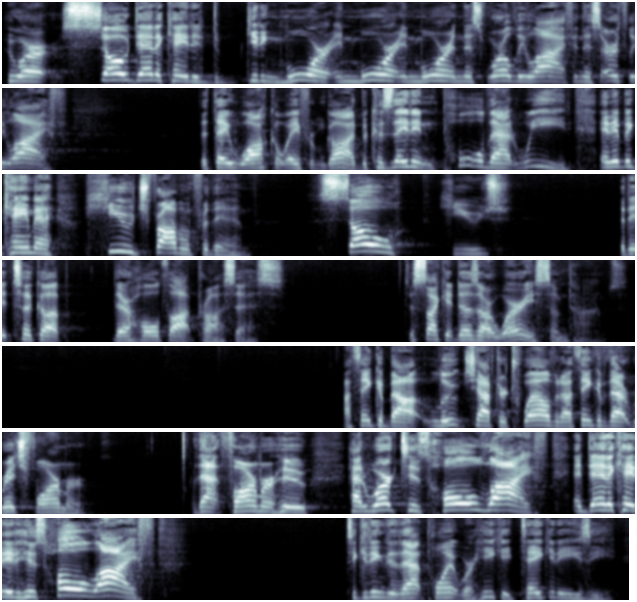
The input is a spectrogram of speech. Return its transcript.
who are so dedicated to getting more and more and more in this worldly life, in this earthly life, that they walk away from God because they didn't pull that weed and it became a huge problem for them. So huge that it took up their whole thought process, just like it does our worries sometimes. I think about Luke chapter 12 and I think of that rich farmer. That farmer who had worked his whole life and dedicated his whole life to getting to that point where he could take it easy.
